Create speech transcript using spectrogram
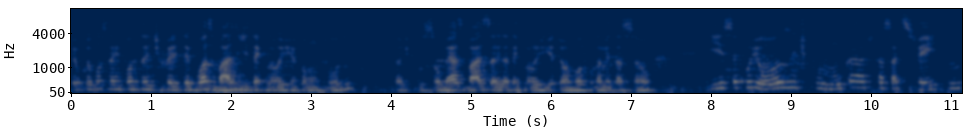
eu, eu considero importante tipo, ele ter boas bases de tecnologia como um todo. Então, tipo, souber as bases ali da tecnologia, ter uma boa fundamentação. E ser curioso e, tipo, nunca ficar satisfeito.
